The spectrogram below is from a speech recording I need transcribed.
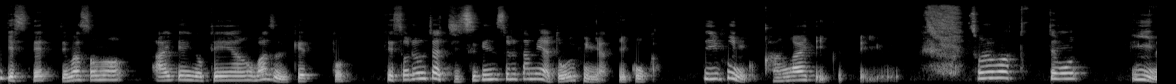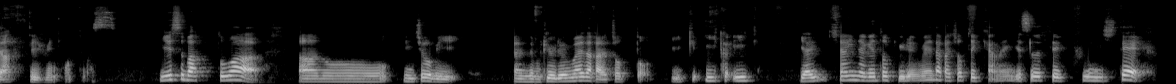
いいですねって、まずその相手の提案をまず受け取って、それをじゃあ実現するためにはどういうふうにやっていこうかっていうふうに考えていくっていう、それはとってもいいなっていうふうに思ってます。イエスバットは、あの、日曜日、でも給料前だからちょっと、いいいいか、いい、やりたいんだけど、給料前だからちょっと行かないんですっていうふうにして、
